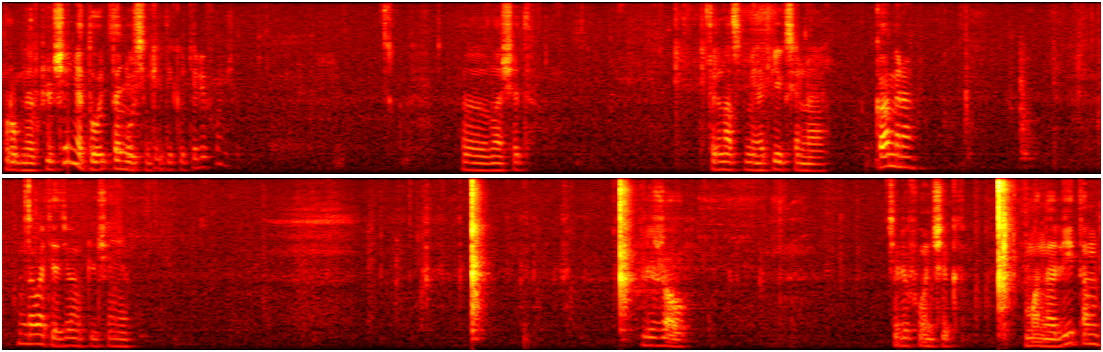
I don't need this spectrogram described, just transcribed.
пробное включение. То тонюсенький такой телефончик. Э, значит, 13 мегапиксельная камера. Ну, давайте сделаем включение. Лежал телефончик монолитом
